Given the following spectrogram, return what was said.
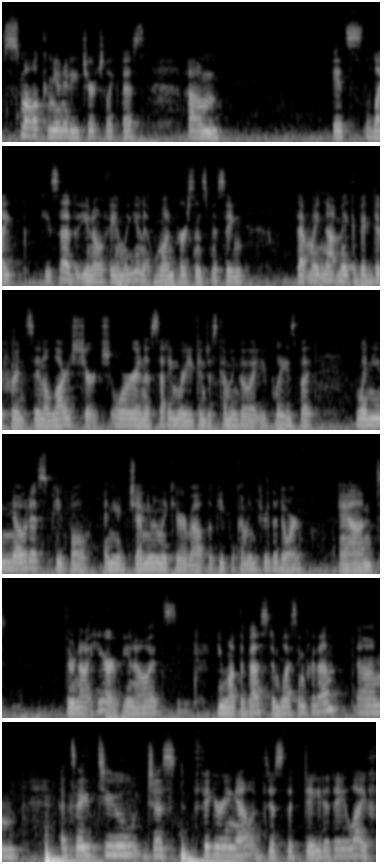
small community church like this, um, it's like he said, you know, a family unit. One person's missing. That might not make a big difference in a large church or in a setting where you can just come and go at you please. But when you notice people and you genuinely care about the people coming through the door and they're not here, you know, it's you want the best and blessing for them. Um, I'd say too, just figuring out just the day to day life,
